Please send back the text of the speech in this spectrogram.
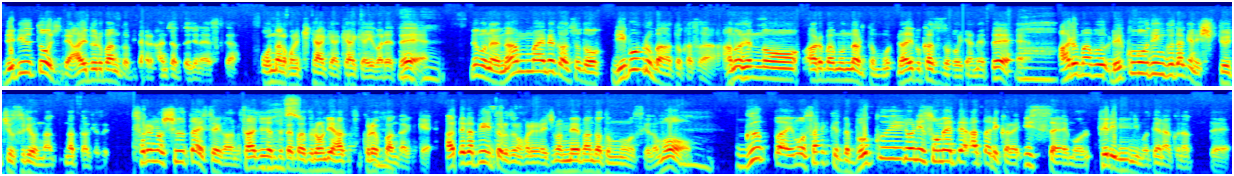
デビュー当時でアイドルバンドみたいな感じだったじゃないですか。女の子にキャーキャーキャーキャー言われて。うんうんでもね、何枚目かはちょっと Revolver とかさ、あの辺のアルバムになるともうライブ活動をやめて、あアルバム、レコーディングだけに集中するようにななったわけです。それの集大成があの、 Sgt. Pepper's Lonely Hearts Club Band だっけ、あれがビートルズのこれが一番名盤だと思うんですけどーも、うん。グッバイもさっき言った僕色に染めてあたりから一切もうテレビにも出なくなって、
